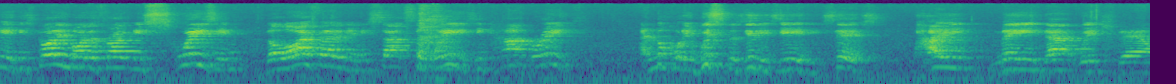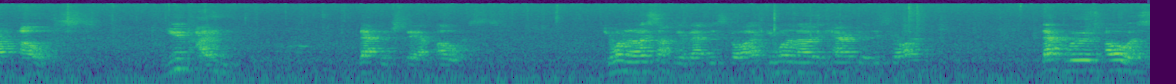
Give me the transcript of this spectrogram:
here. He's got him by the throat, he's squeezing the life out of him. He starts to wheeze, he can't breathe. And look what he whispers in his ear. He says, Pay me that which thou owest. You pay me that which thou owest. Do you want to know something about this guy? Do you want to know the character of this guy? That word owest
